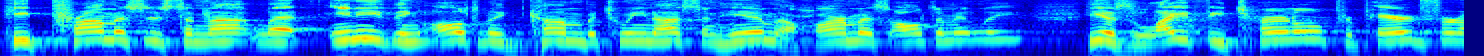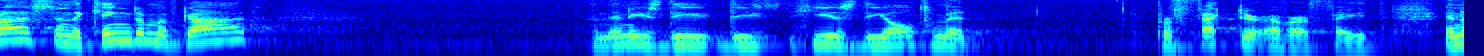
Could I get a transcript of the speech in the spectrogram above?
He promises to not let anything ultimately come between us and him or harm us ultimately. He has life eternal prepared for us in the kingdom of God. And then he's the, the he is the ultimate perfecter of our faith. In,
